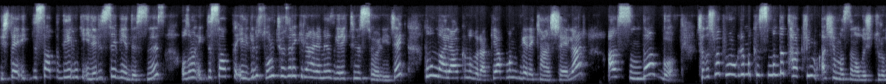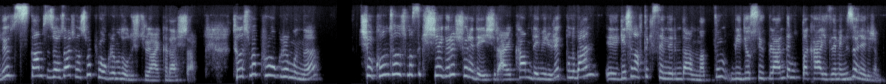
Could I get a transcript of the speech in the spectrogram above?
işte iktisatta diyelim ki ileri seviyedesiniz. O zaman iktisatla ilgili soru çözerek ilerlemeniz gerektiğini söyleyecek. Bununla alakalı olarak yapmanız gereken şeyler aslında bu. Çalışma programı kısmında takvim aşamasından oluşturuluyor. Sistem size özel çalışma programı da oluşturuyor arkadaşlar. Çalışma programını şu konu çalışması kişiye göre şöyle değişir Erkam Demiryürek. Bunu ben e, geçen haftaki seminerimde anlattım. Videosu yüklendi mutlaka izlemenizi öneririm.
